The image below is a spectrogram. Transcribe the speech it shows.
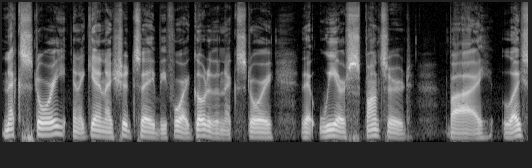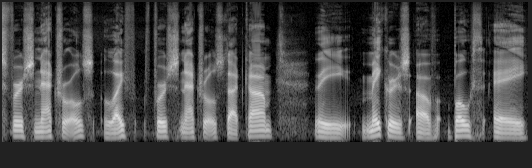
next story, and again, I should say before I go to the next story that we are sponsored by Life's First Naturals, lifefirstnaturals.com, the makers of both a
